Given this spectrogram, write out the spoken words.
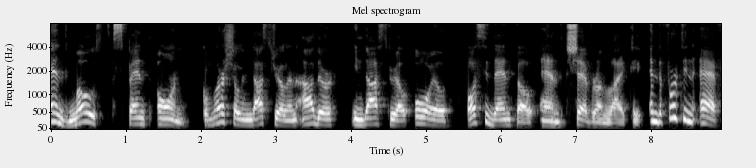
and most spent on commercial, industrial, and other industrial oil, Occidental, and Chevron likely. And the 14F,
